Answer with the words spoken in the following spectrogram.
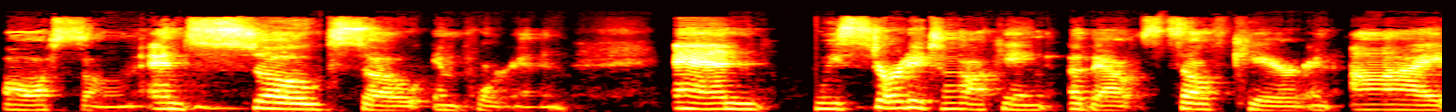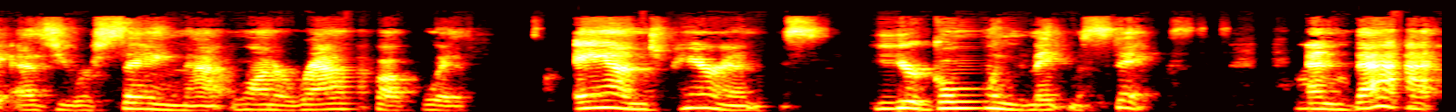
awesome and so, so important. And we started talking about self care. And I, as you were saying that, want to wrap up with and parents, you're going to make mistakes. And mm-hmm. that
